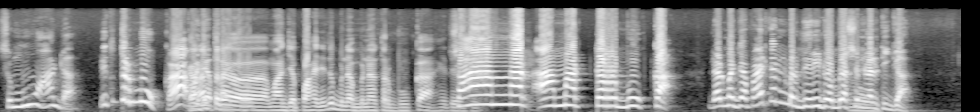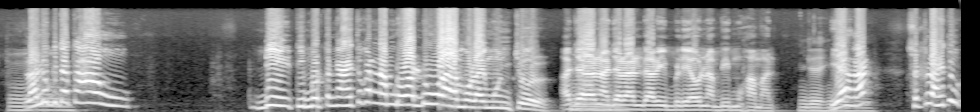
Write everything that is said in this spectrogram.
semua ada itu terbuka Karena ter- Majapahit itu. Majapahit itu benar-benar terbuka gitu. sangat amat terbuka dan Majapahit kan berdiri 1293 Hmm. Lalu kita tahu di Timur Tengah itu kan 622 mulai muncul ajaran-ajaran dari beliau Nabi Muhammad. Nggih, Ya kan? Setelah itu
